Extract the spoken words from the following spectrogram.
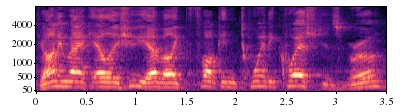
Johnny Mac LSU, you have like fucking 20 questions, bro.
